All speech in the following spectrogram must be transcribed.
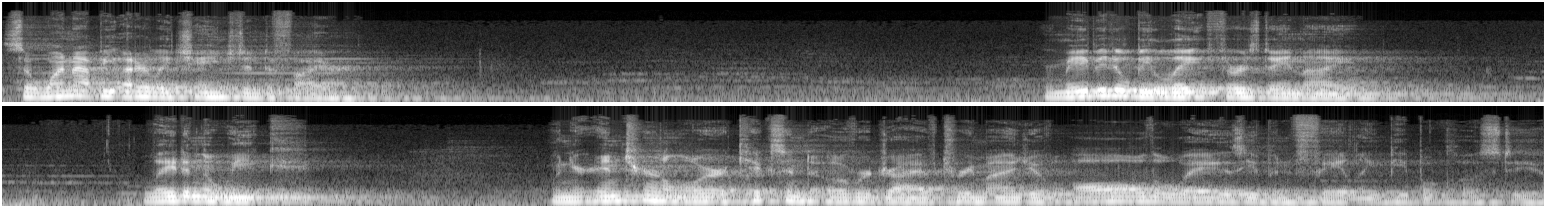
So why not be utterly changed into fire? Or maybe it'll be late Thursday night, late in the week, when your internal lawyer kicks into overdrive to remind you of all the ways you've been failing people close to you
